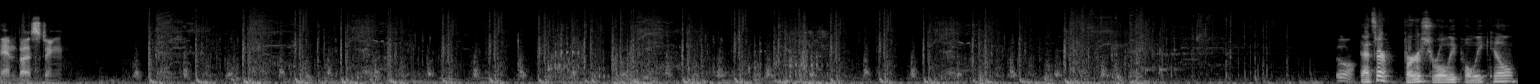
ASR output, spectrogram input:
And busting. Cool. That's our first roly poly kill.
